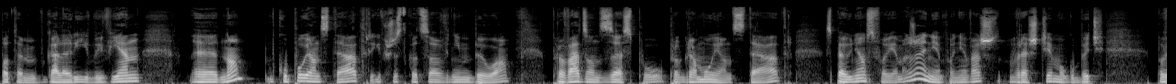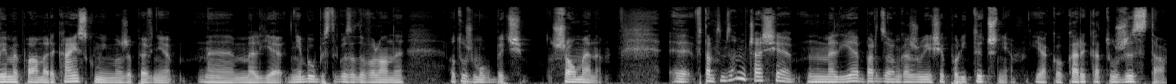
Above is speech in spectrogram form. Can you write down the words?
potem w Galerii Vivienne, no, kupując teatr i wszystko, co w nim było, prowadząc zespół, programując teatr, spełniał swoje marzenie, ponieważ wreszcie mógł być powiemy po amerykańsku, mimo że pewnie e, Melie nie byłby z tego zadowolony, otóż mógł być showmanem. E, w tamtym samym czasie Melie bardzo angażuje się politycznie. Jako karykaturzysta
